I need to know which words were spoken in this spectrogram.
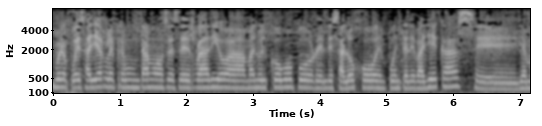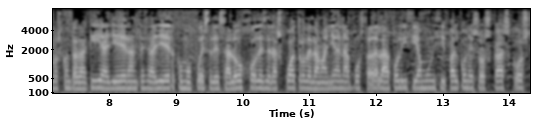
Bueno, pues ayer le preguntamos desde radio a Manuel Cobo por el desalojo en Puente de Vallecas. Eh, ya hemos contado aquí ayer, antes de ayer, cómo fue ese desalojo. Desde las 4 de la mañana apostada la policía municipal con esos cascos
